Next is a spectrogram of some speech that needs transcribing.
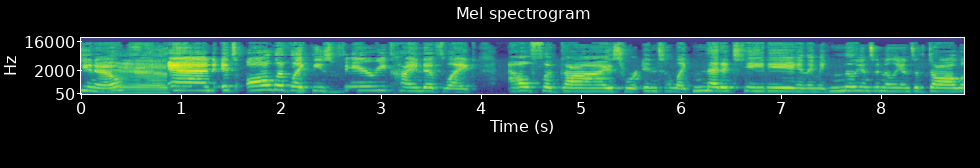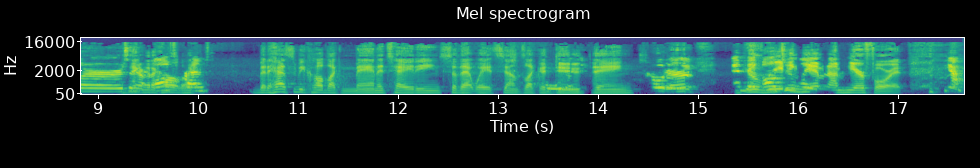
you know, Yes. and it's all of like these very kind of like alpha guys who are into like meditating and they make millions and millions of dollars They and they're all it, like, friends But it has to be called like manitating, so that way it sounds like a dude thing. totally. And they You're all do reading like him, and I'm here for it. yeah,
